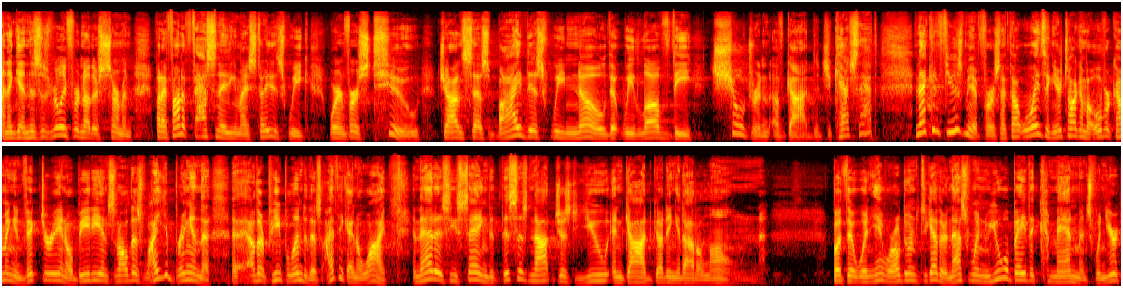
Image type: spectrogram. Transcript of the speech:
And again, this is really for another sermon, but I found it fascinating in my study this week where in verse 2, John says, By this we know that we love the children of God. Did you catch that? And that confused me at first. I thought, well, wait a second, you're talking about overcoming and victory and obedience and all this. Why are you bringing the uh, other people into this? I think I know why. And that is, he's saying that this is not just you and God gutting it out alone but that when, yeah, we're all doing it together. And that's when you obey the commandments, when you're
